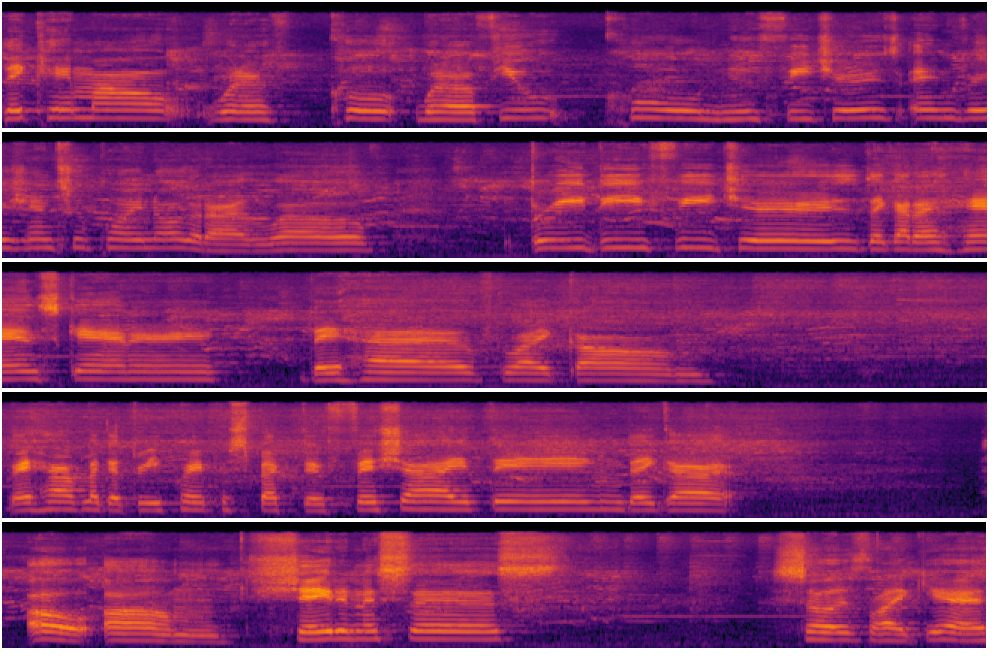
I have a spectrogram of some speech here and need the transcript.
they came out with a cool with a few cool new features in version 2.0 that I love. 3D features, they got a hand scanner, they have like um they have like a three-point perspective fisheye thing. They got oh um shading assist so it's like, yeah,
